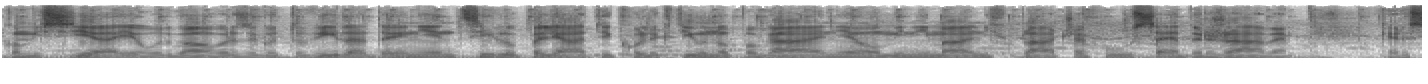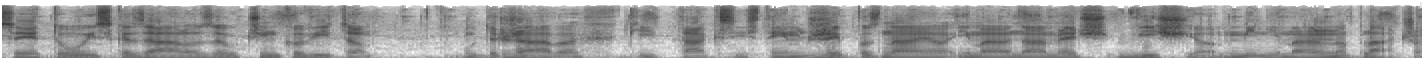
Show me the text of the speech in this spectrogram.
Komisija je v odgovor zagotovila, da je njen cilj upeljati kolektivno pogajanje o minimalnih plačah v vse države, ker se je to izkazalo za učinkovito. V državah, ki tak sistem že poznajo, imajo namreč višjo minimalno plačo.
